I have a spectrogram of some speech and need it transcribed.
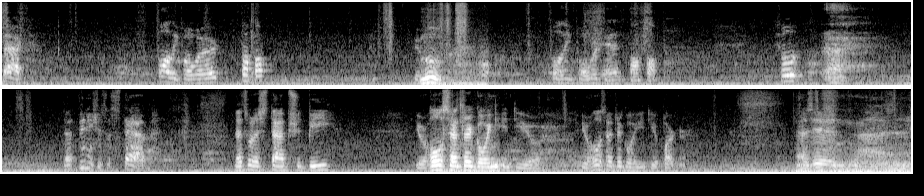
Back. Falling forward. Pump, pump. Remove. Falling forward and pump, pump. So that finishes a stab. That's what a stab should be. Your whole center going into your your whole center going into your partner. As in. And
